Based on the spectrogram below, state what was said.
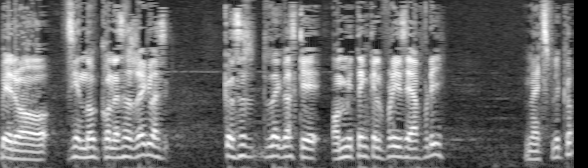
Pero siendo con esas reglas, con esas reglas que omiten que el free sea free. ¿Me explico?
